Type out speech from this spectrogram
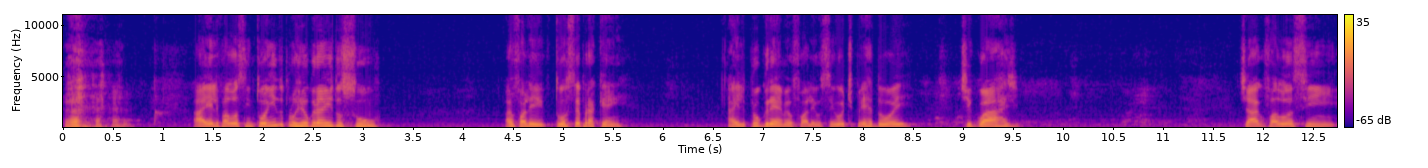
Aí ele falou assim: estou indo para o Rio Grande do Sul. Aí eu falei: torcer para quem? Aí ele: para o Grêmio. Eu falei: o Senhor te perdoe, te guarde. Tiago falou assim:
